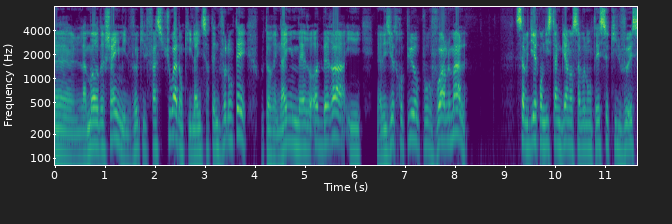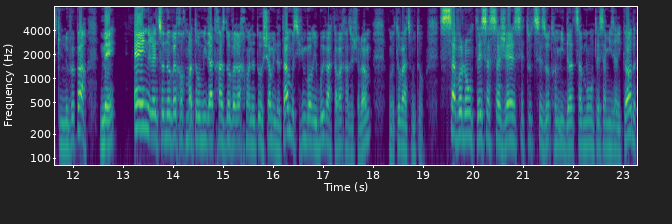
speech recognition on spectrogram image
la mort de Shaim, il veut qu'il fasse choua, donc il a une certaine volonté. Il, il a les yeux trop purs pour voir le mal. Ça veut dire qu'on distingue bien dans sa volonté ce qu'il veut et ce qu'il ne veut pas. Mais sa volonté, sa sagesse et toutes ses autres midot, sa bonté, sa miséricorde,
